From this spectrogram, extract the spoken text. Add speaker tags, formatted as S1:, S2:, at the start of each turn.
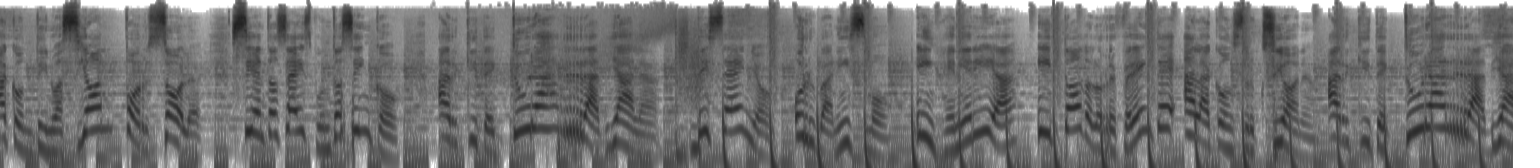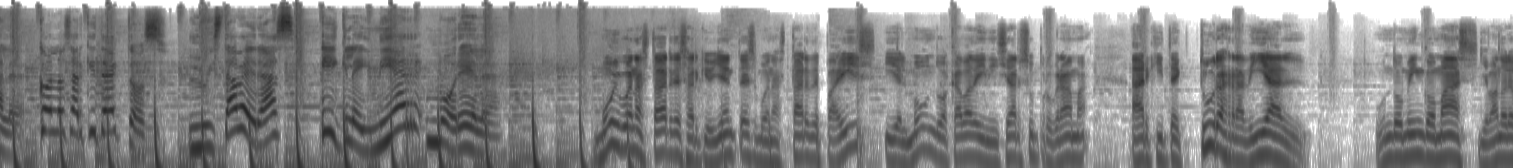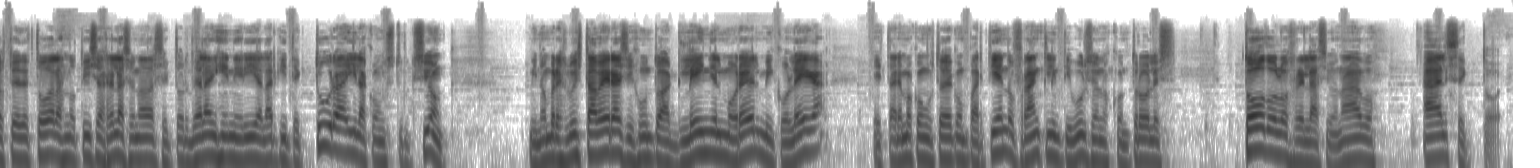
S1: A continuación, por Sol 106.5. Arquitectura radial. Diseño, urbanismo, ingeniería y todo lo referente a la construcción. Arquitectura radial. Con los arquitectos Luis Taveras y Gleinier Morel.
S2: Muy buenas tardes, arquioyentes. Buenas tardes, país y el mundo. Acaba de iniciar su programa Arquitectura Radial un domingo más, llevándole a ustedes todas las noticias relacionadas al sector de la ingeniería, la arquitectura y la construcción. Mi nombre es Luis Taveras y junto a Gleiniel Morel, mi colega, estaremos con ustedes compartiendo, Franklin Tiburcio en los controles, todo lo relacionado al sector.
